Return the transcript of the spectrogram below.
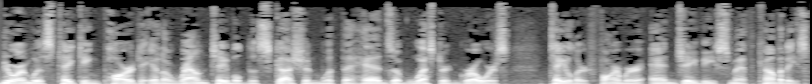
Bjorn was taking part in a roundtable discussion with the heads of Western growers Taylor Farmer and J.V. Smith companies.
